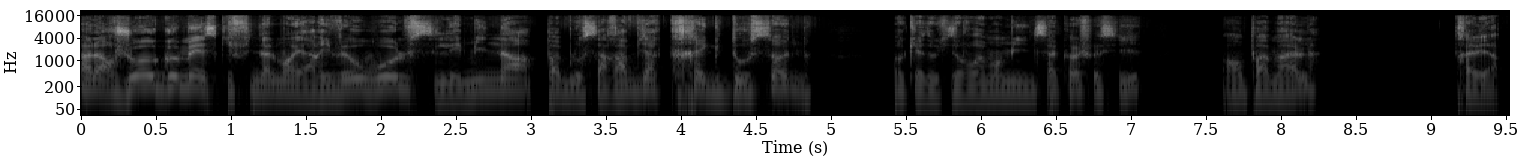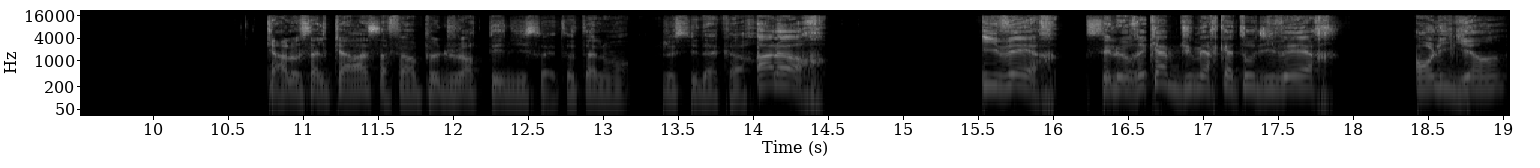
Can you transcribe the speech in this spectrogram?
Alors, Joao Gomez, qui finalement est arrivé aux Wolves, les Mina, Pablo Sarabia, Craig Dawson. Ok, donc ils ont vraiment mis une sacoche aussi. En pas mal. Très bien. Carlos Alcaraz, ça fait un peu de joueur de tennis, ouais, totalement. Je suis d'accord. Alors, hiver, c'est le récap du mercato d'hiver en Ligue 1.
